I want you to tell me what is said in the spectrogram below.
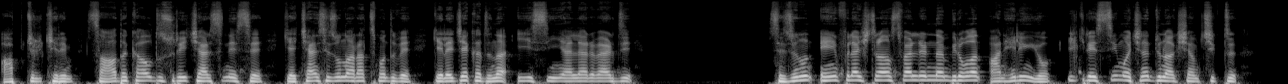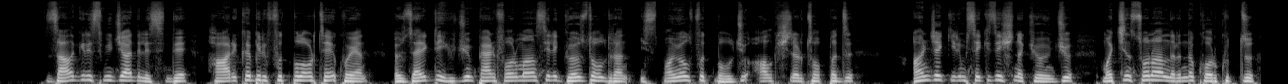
Abdülkerim sahada kaldığı süre içerisinde ise geçen sezonu aratmadı ve gelecek adına iyi sinyaller verdi. Sezonun en flash transferlerinden biri olan Angelinho ilk resmi maçına dün akşam çıktı. Zalgiris mücadelesinde harika bir futbol ortaya koyan, özellikle hücum performansıyla göz dolduran İspanyol futbolcu alkışları topladı. Ancak 28 yaşındaki oyuncu maçın son anlarında korkuttu.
